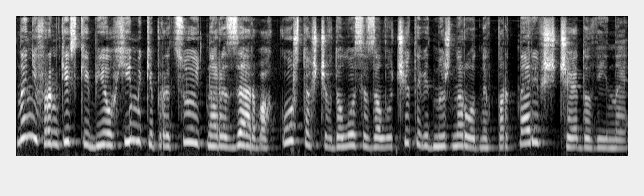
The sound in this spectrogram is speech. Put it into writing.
Нині франківські біохіміки працюють на резервах коштах, що вдалося залучити від міжнародних партнерів ще до війни.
